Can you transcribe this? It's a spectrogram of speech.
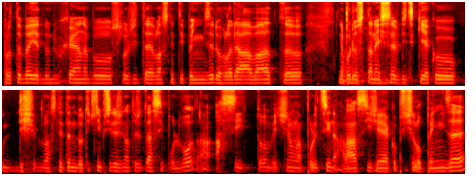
pro tebe jednoduché nebo složité vlastně ty peníze dohledávat, Nebo dostaneš se vždycky jako, když vlastně ten dotyčný přijde na to, že to je asi podvod a asi to většinou na policii nahlásí, že jako přišlo peníze,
